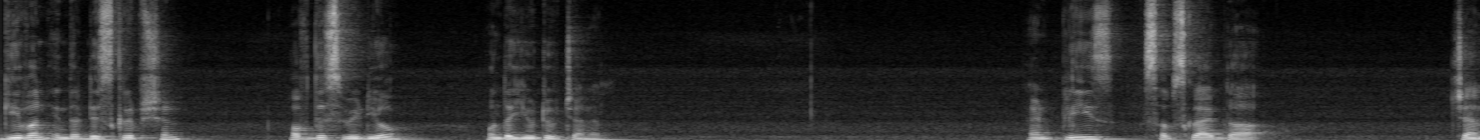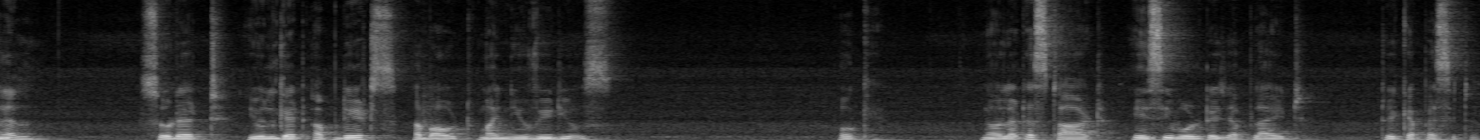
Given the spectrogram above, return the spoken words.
given in the description of this video on the YouTube channel. And please subscribe the channel so that you will get updates about my new videos. Okay, now let us start AC voltage applied to a capacitor.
